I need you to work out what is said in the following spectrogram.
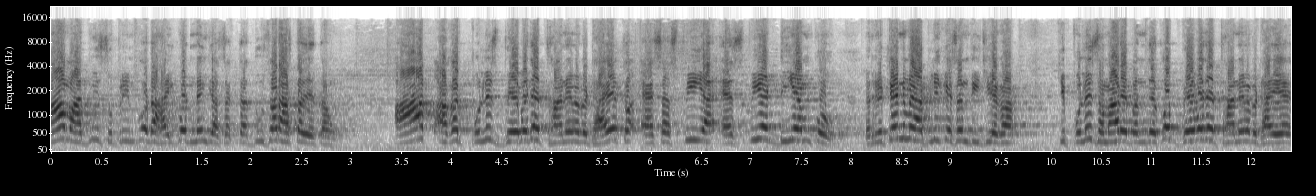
आम आदमी सुप्रीम कोर्ट हाई कोर्ट नहीं जा सकता। दूसरा रास्ता देता हूँ। आप अगर पुलिस बेवजह थाने में बैठाए तो एसएसपी या एसपी या डीएम को रिटर्न में एप्लीकेशन दीजिएगा। कि पुलिस हमारे बंदे को बेवजह थाने में बैठाई है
